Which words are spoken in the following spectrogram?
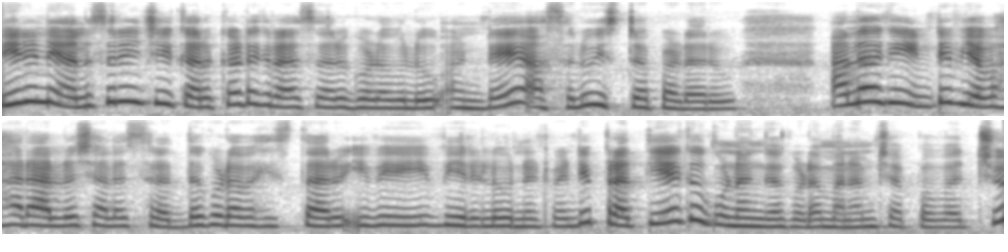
దీనిని అనుసరించి కర్కాటక రాశి గొడవలు అంటే అసలు ఇష్టపడరు. అలాగే ఇంటి వ్యవహారాల్లో చాలా శ్రద్ధ కూడా వహిస్తారు. ఇవి వీరిలో ఉన్నటువంటి ప్రత్యేక గుణంగా కూడా మనం చెప్పవచ్చు.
